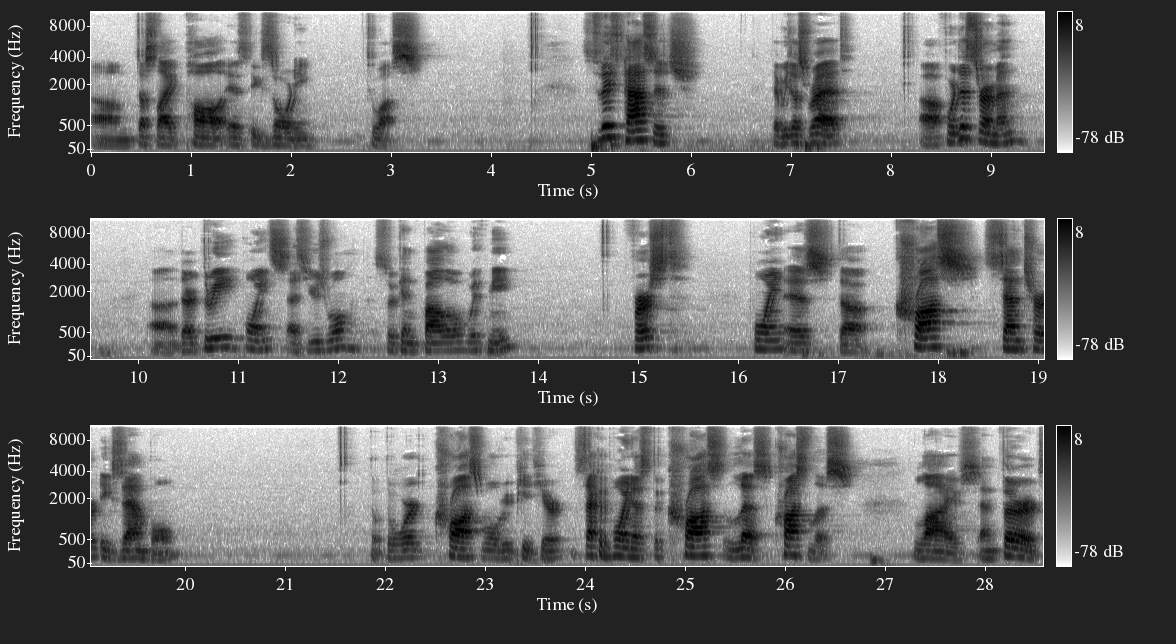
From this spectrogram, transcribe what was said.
um, just like Paul is exhorting to us. Today's passage that we just read, uh, for this sermon, uh, there are three points as usual, so you can follow with me. First point is the cross centered example. The, the, word cross will repeat here. Second point is the crossless, crossless lives. And third,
